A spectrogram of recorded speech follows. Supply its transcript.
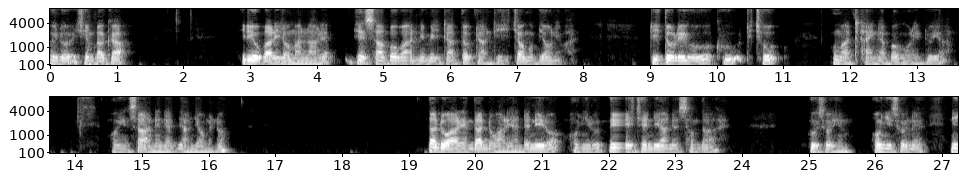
ဘုန်းကြီးတို့အရှင်ဘက်ကဣရိယပါဠိတော်မှာလာတဲ့ပြင်စာဘောဘာနိမိတာတုတ်တံဒီအကြောင်းကိုပြောနေပါတယ်ဒီတုတ်လေးကိုအခုတချို့ဥမာထိုင်တဲ့ပုံကိုယ်တွေတွေ့ရဘုန်းကြီးစာအနေနဲ့ပြန်ပြောမယ်နော်တတ္တဝါရင်တတ္တဝါရင်ဒီနေ့တော့ဘုန်းကြီးတို့သိချင်းတရားနဲ့ဆုံးသားတယ်အခုဆိုရင်ဘုန်းကြီးဆိုရင် နိ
